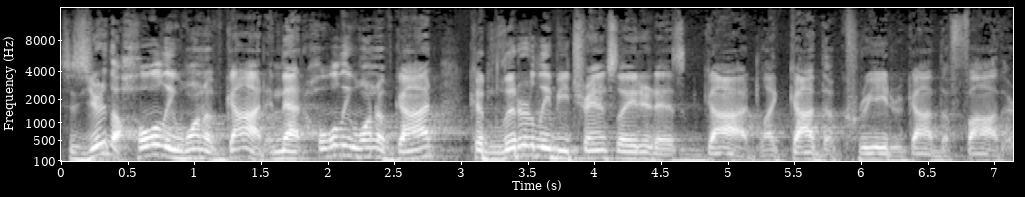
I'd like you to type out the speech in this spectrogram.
He says, You're the Holy One of God. And that Holy One of God could literally be translated as God, like God the Creator, God the Father,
